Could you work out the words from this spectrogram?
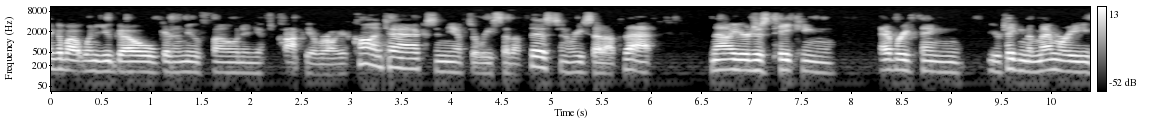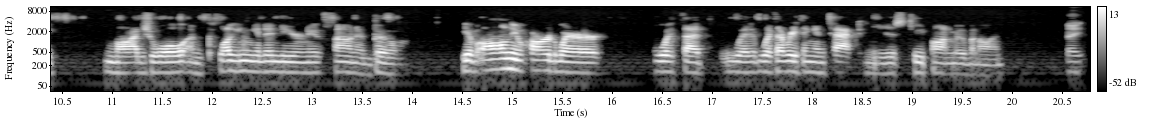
Think about when you go get a new phone and you have to copy over all your contacts and you have to reset up this and reset up that. Now you're just taking everything. You're taking the memory module and plugging it into your new phone, and boom, you have all new hardware with that with with everything intact, and you just keep on moving on. Right.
